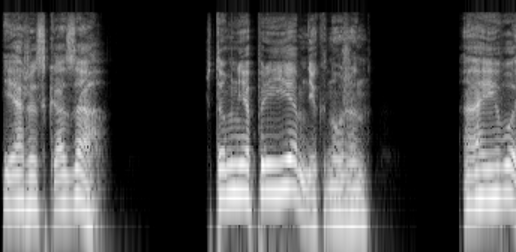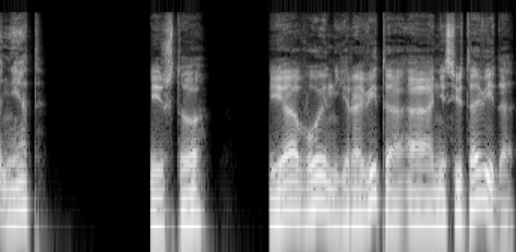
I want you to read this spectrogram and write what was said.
Я же сказал, что мне преемник нужен, а его нет. И что? Я воин Яровита, а не Световида,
